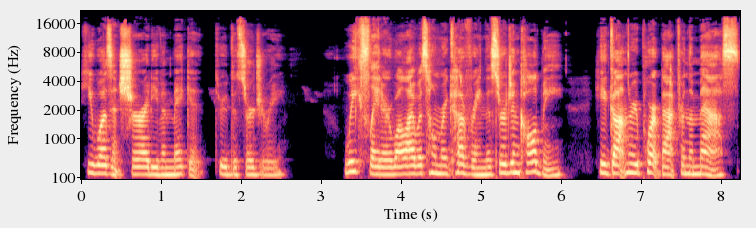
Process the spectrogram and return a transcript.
He wasn't sure I'd even make it through the surgery. Weeks later, while I was home recovering, the surgeon called me. He had gotten the report back from the mass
